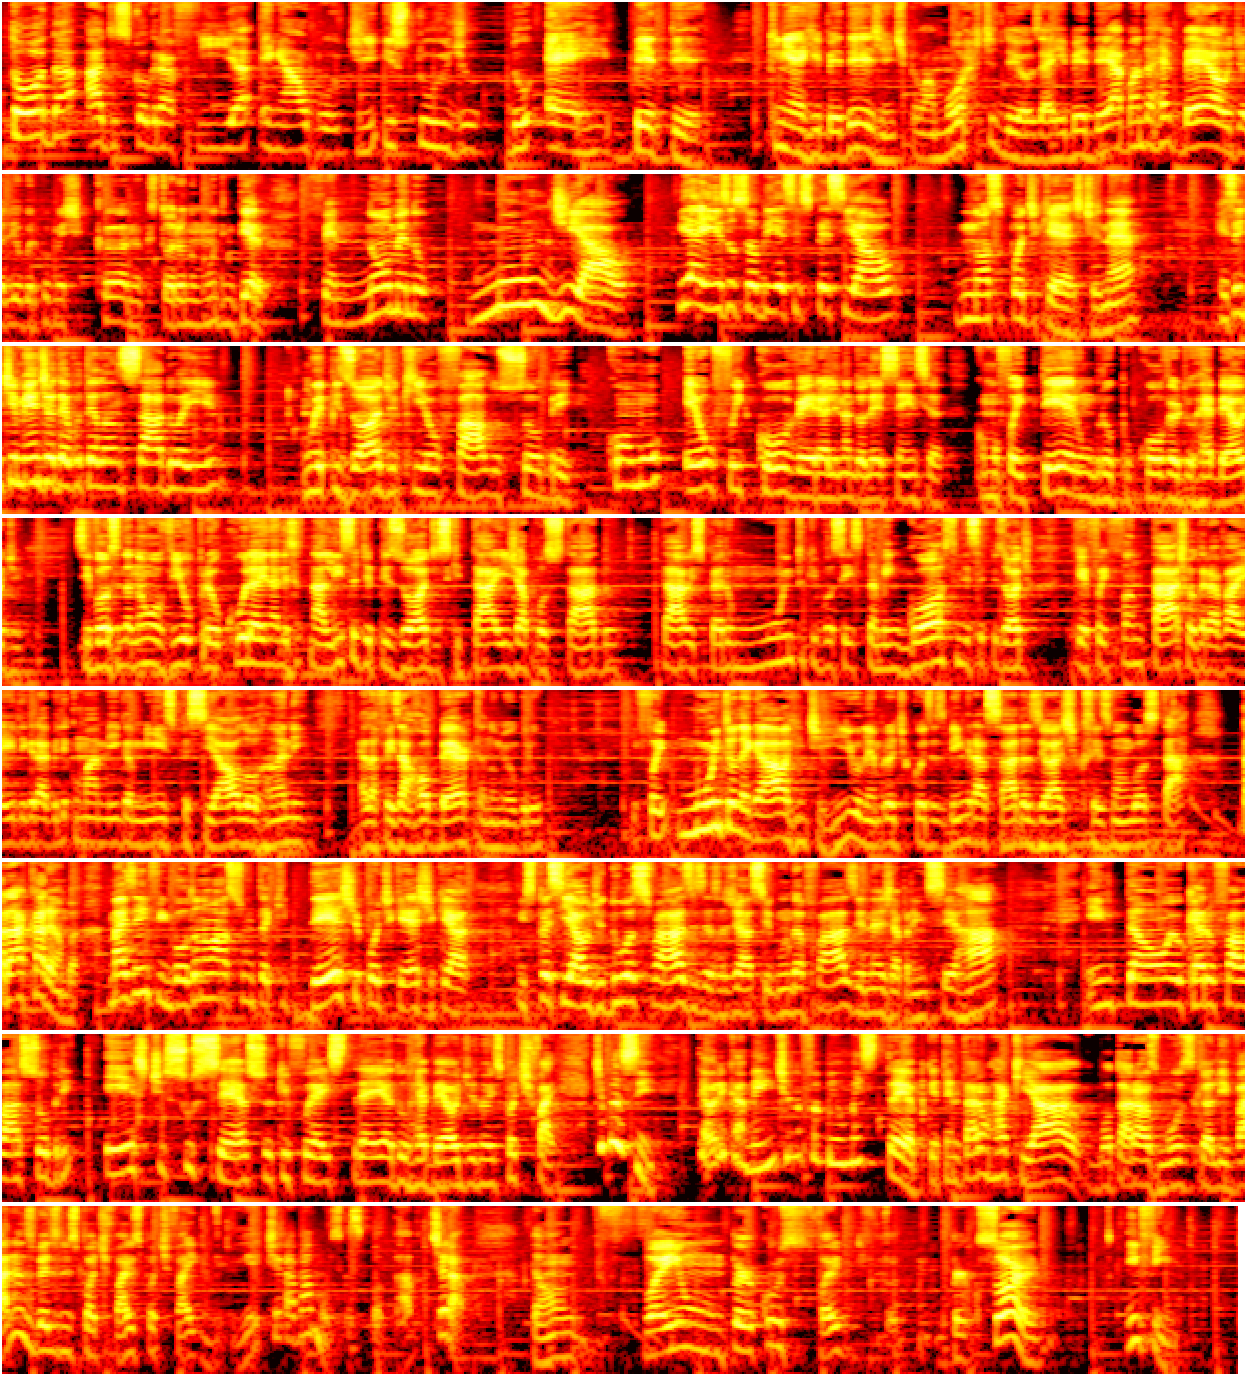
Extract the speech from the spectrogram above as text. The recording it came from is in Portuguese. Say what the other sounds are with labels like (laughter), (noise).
toda a discografia em álbum de estúdio do RBD. Quem é RBD, gente? Pelo amor de Deus, RBD é a banda rebelde ali, o grupo mexicano que estourou no mundo inteiro. Fenômeno mundial. E é isso sobre esse especial do nosso podcast, né? Recentemente eu devo ter lançado aí um episódio que eu falo sobre como eu fui cover ali na adolescência, como foi ter um grupo cover do Rebelde. Se você ainda não ouviu, procura aí na lista, na lista de episódios que tá aí já postado, tá? Eu espero muito que vocês também gostem desse episódio, porque foi fantástico eu gravar ele, gravei ele com uma amiga minha especial, Lohane, ela fez a Roberta no meu grupo. E foi muito legal, a gente riu, lembrou de coisas bem engraçadas eu acho que vocês vão gostar pra caramba. Mas enfim, voltando ao assunto aqui deste podcast, que é a especial de duas fases, essa já é a segunda fase, né, já para encerrar. Então eu quero falar sobre este sucesso que foi a estreia do Rebelde no Spotify. Tipo assim, teoricamente não foi bem uma estreia, porque tentaram hackear, botaram as músicas ali várias vezes no Spotify, o Spotify ia tirava a música, se botava, tirava. Então foi um percurso, foi, foi um percursor, enfim,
